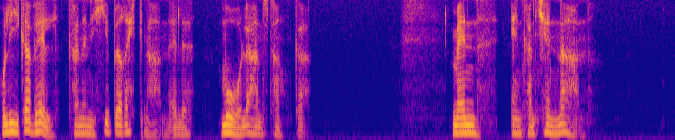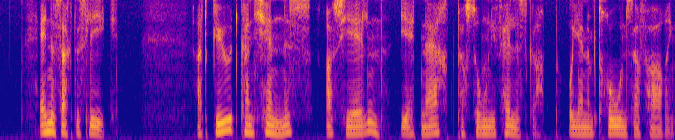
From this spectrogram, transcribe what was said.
Og likevel kan en ikke berekne han eller måle hans tanker. Men en kan kjenne han. En har sagt det slik at Gud kan kjennes av sjelen i et nært personlig fellesskap og gjennom troens erfaring,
